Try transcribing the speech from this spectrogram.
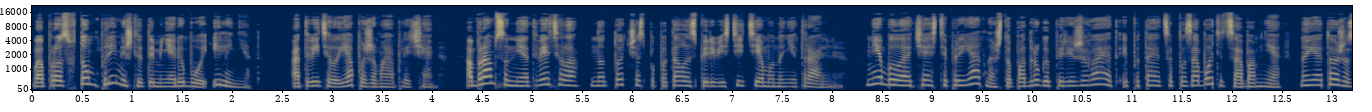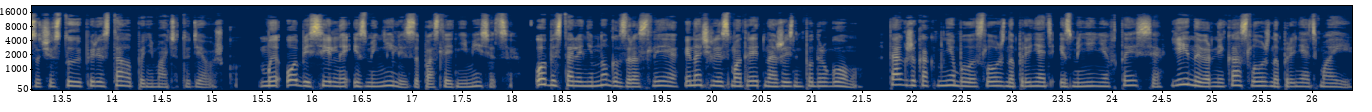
Вопрос в том, примешь ли ты меня любой или нет. Ответила я, пожимая плечами. Абрамсон не ответила, но тотчас попыталась перевести тему на нейтральную. Мне было отчасти приятно, что подруга переживает и пытается позаботиться обо мне, но я тоже зачастую перестала понимать эту девушку. Мы обе сильно изменились за последние месяцы. Обе стали немного взрослее и начали смотреть на жизнь по-другому. Так же, как мне было сложно принять изменения в Тессе, ей наверняка сложно принять мои.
